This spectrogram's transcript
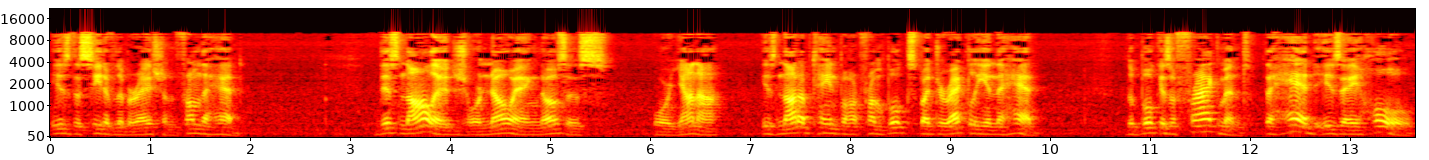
is the seat of liberation from the head. This knowledge or knowing, gnosis, or jnana, is not obtained from books but directly in the head. The book is a fragment, the head is a whole.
